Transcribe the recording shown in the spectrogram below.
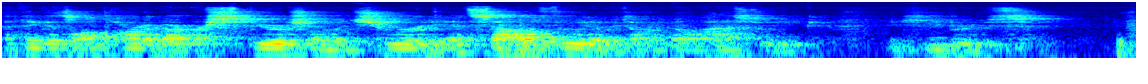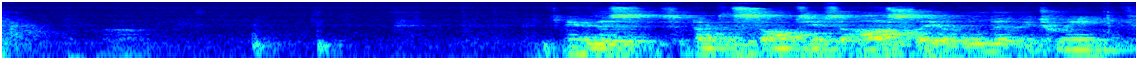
I think it's all part of our, our spiritual maturity. That solid food that we talked about last week in Hebrews. Maybe this sometimes the psalm seems to oscillate a little bit between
